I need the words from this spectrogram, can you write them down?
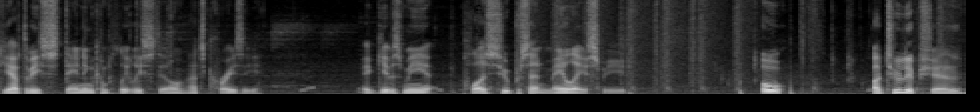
Do you have to be standing completely still? That's crazy. It gives me plus 2% melee speed. Oh, a tulip shell.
